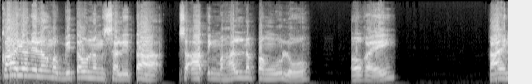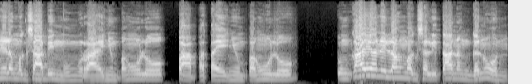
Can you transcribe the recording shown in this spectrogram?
kaya nilang magbitaw ng salita sa ating mahal na Pangulo, okay? Kaya nilang magsabing mumurahin yung Pangulo, papatayin yung Pangulo. Kung kaya nilang magsalita ng ganun,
